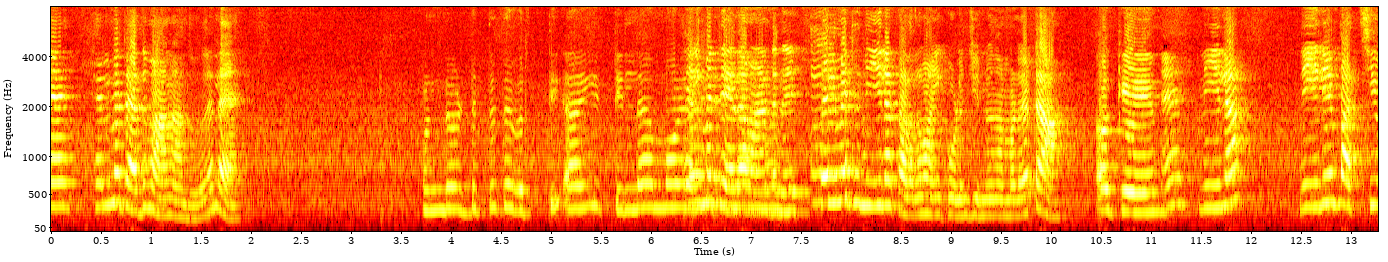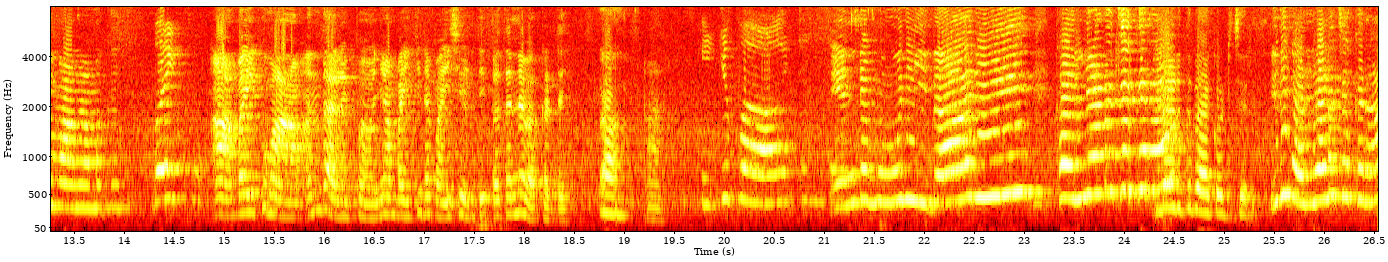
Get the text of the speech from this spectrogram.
ഏ ഹെൽമെറ്റ് അത് വാങ്ങാൻ തോന്നുന്നു അല്ലേ? കൊണ്ടെടുത്തത് വൃത്തിയായിട്ടില്ല മോളെ. ഹെൽമെറ്റ് ഏതാ വേണ്ടത് ഹെൽമെറ്റ് നീല കളർ വാങ്ങിക്കോളും ചിന്നു നമ്മൾ കേട്ടാ? ഓക്കെ. നീല? നീലയും പച്ചയും വാങ്ങാം നമുക്ക്. ആ ബൈക്ക് വേണം. എന്തായാലും ഇപ്പൊ ഞാൻ ബൈക്കിന്റെ പൈസ എടുത്ത് ഇപ്പൊ തന്നെ വെക്കട്ടെ. എന്റെ മോന് ഇതാരി? കല്യാണ ചക്കര? ഇത് കല്യാണ ചക്കരാ?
